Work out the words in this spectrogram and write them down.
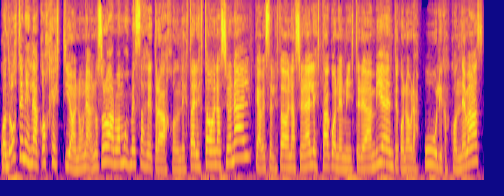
Cuando vos tenés la cogestión, una, nosotros armamos mesas de trabajo donde está el Estado Nacional, que a veces el Estado Nacional está con el Ministerio de Ambiente, con obras públicas, con demás.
